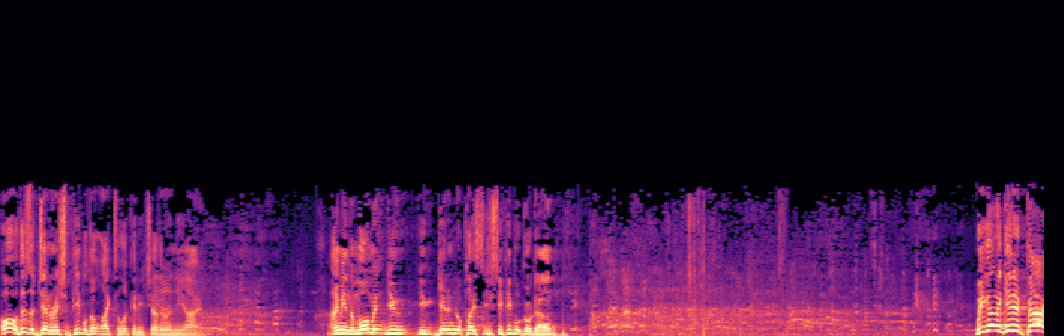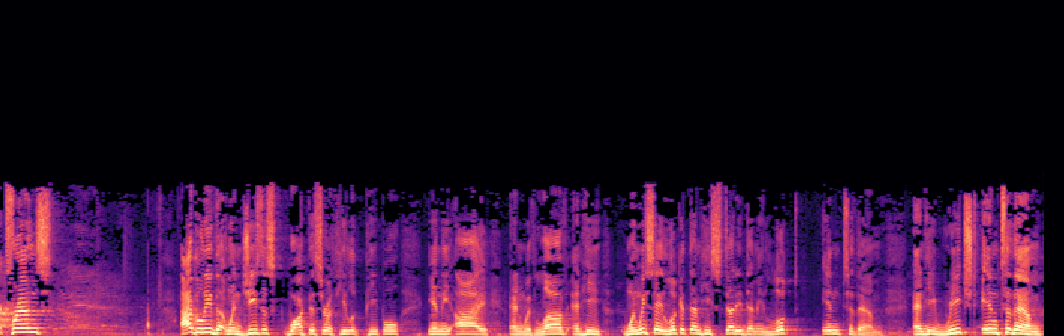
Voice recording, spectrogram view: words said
Oh, this is a generation, people don't like to look at each other in the eye. I mean, the moment you, you get into a place, you see people go down. We got to get it back, friends. I believe that when Jesus walked this earth, he looked people in the eye and with love, and he when we say look at them, he studied them, he looked into them, and he reached into them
